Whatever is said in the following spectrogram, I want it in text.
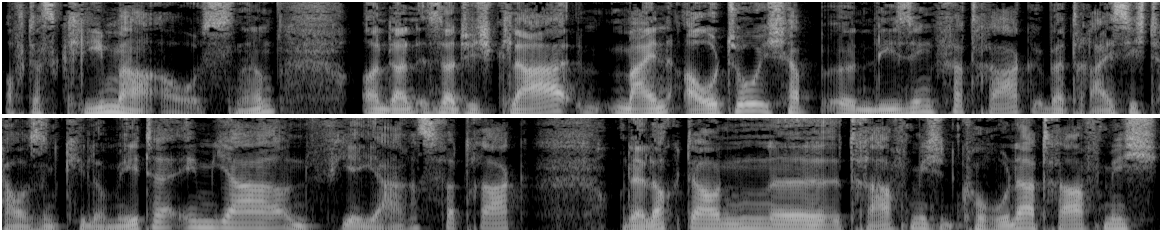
auf das Klima aus. Ne? Und dann ist natürlich klar, mein Auto, ich habe einen Leasingvertrag über 30.000 Kilometer im Jahr und vier Jahresvertrag. Und der Lockdown äh, traf mich, Corona traf mich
